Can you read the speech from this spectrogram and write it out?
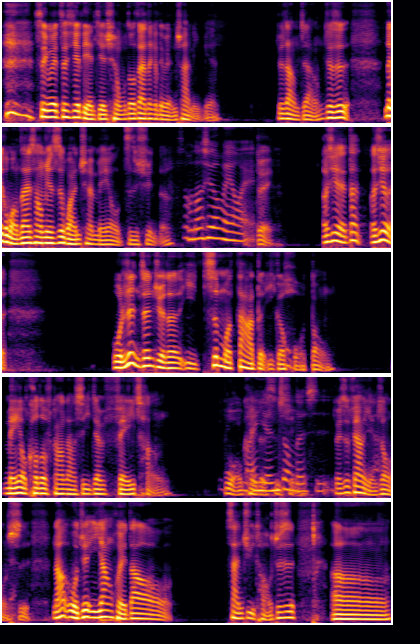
是因为这些连接全部都在那个留言串里面，就这样这样，就是那个网站上面是完全没有资讯的。什么东西都没有哎、对，而且但而且，我认真觉得以这么大的一个活动，没有 code of conduct 是一件非常不 OK 的事情重的事。对是非常严重的事。然后我觉得一样回到三巨头，就是呃，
